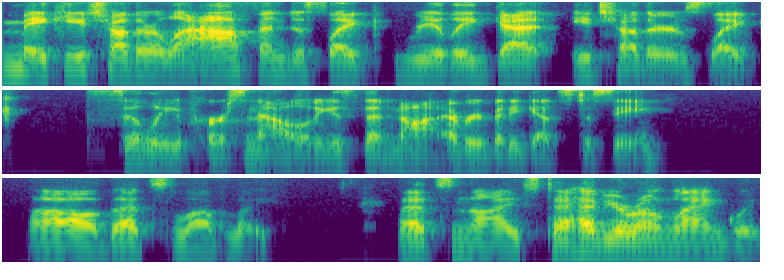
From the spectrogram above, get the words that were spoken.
make each other laugh and just like really get each other's like silly personalities that not everybody gets to see. Oh, that's lovely. That's nice to have your own language.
